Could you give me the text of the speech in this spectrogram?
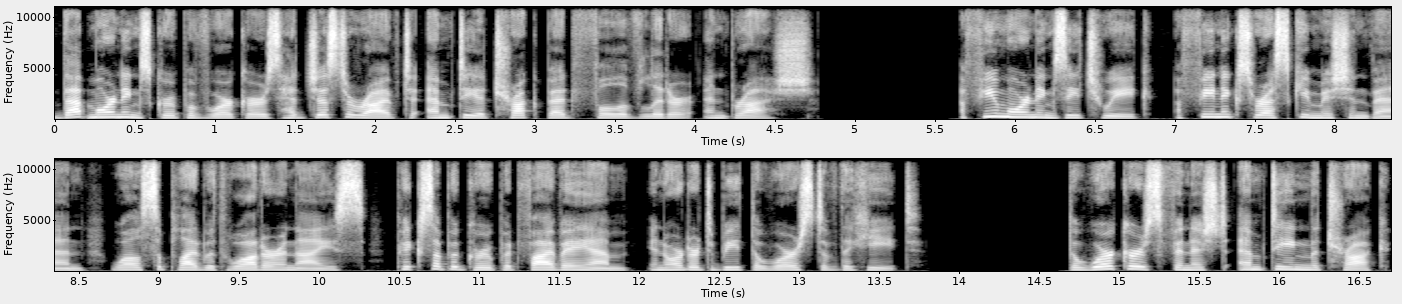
That morning's group of workers had just arrived to empty a truck bed full of litter and brush. A few mornings each week, a Phoenix Rescue Mission van, well supplied with water and ice, picks up a group at 5 a.m. in order to beat the worst of the heat. The workers finished emptying the truck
